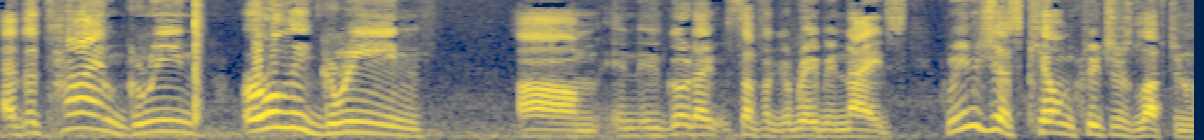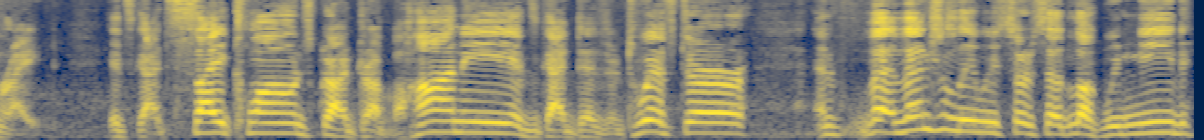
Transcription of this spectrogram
at the time, green, early green, um, and you go to stuff like Arabian Nights, green is just killing creatures left and right. It's got Cyclones, it's got Drop-a-Honey, it's got Desert Twister. And eventually we sort of said, look, we need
